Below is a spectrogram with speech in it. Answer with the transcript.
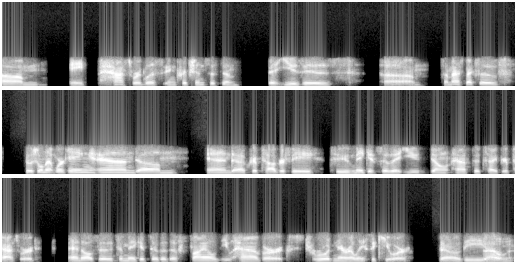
um, a passwordless encryption system that uses um, some aspects of social networking and um, and uh, cryptography to make it so that you don't have to type your password, and also to make it so that the files you have are extraordinarily secure. So the um,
